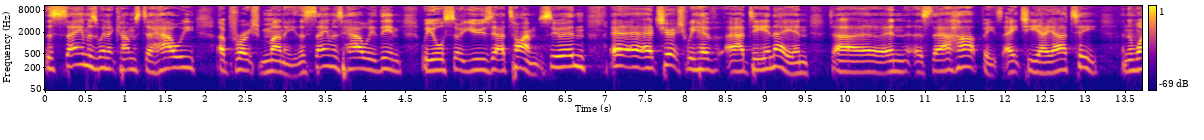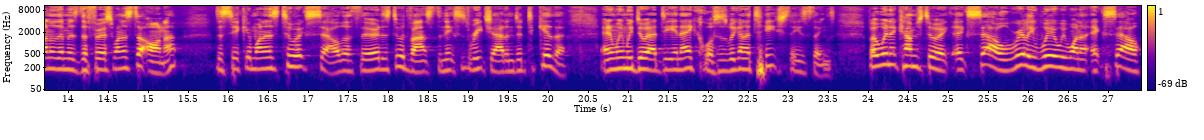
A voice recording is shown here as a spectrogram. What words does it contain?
The same is when it comes to how we approach money. The same is how we then we also use our time. So in at, church we have our DNA and uh, and it's our heartbeats, H E A R T. And one of them is the first one is to honor. The second one is to excel. The third is to advance. The next is reach out and do together. And when we do our DNA courses, we're going to teach these things. But when it comes to excel, really where we want to excel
